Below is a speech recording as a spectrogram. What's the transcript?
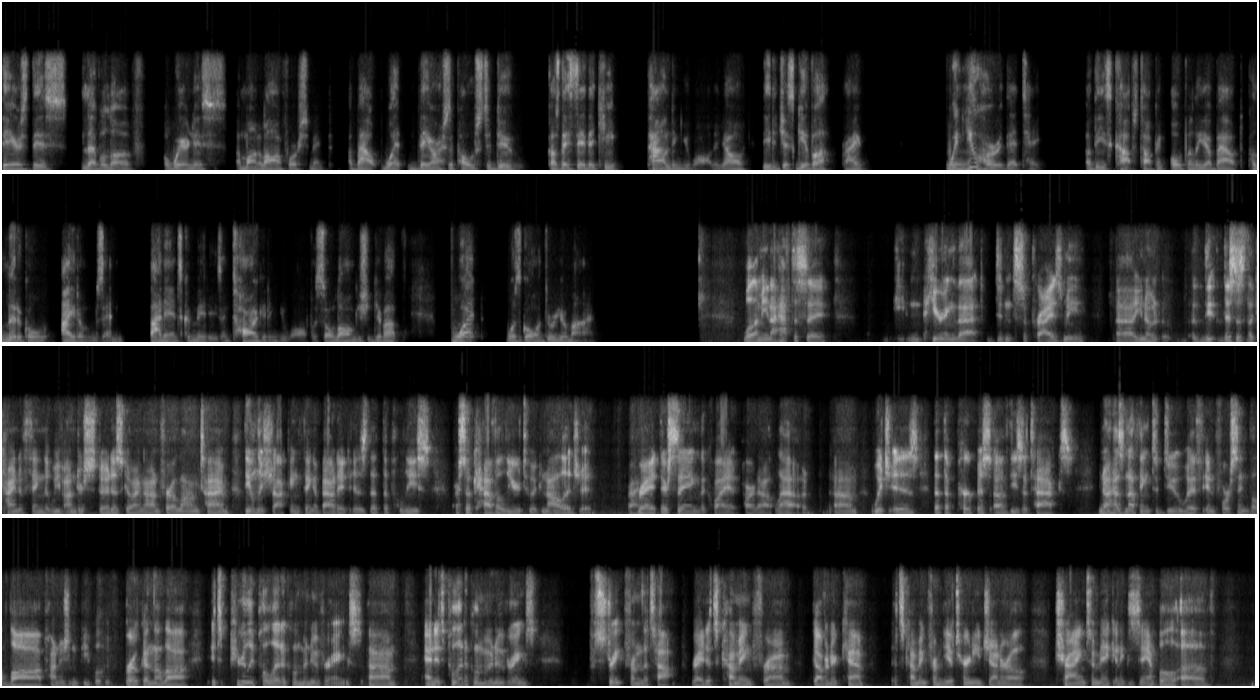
there's this level of awareness among law enforcement about what they are supposed to do. Because they say they keep pounding you all and y'all need to just give up, right? When you heard that tape of these cops talking openly about political items and finance committees and targeting you all for so long you should give up. What was going through your mind? Well, I mean, I have to say, hearing that didn't surprise me. Uh, you know, th- this is the kind of thing that we've understood is going on for a long time. The only shocking thing about it is that the police are so cavalier to acknowledge it. Right. right? They're saying the quiet part out loud, um, which is that the purpose of these attacks you know, has nothing to do with enforcing the law, punishing people who've broken the law. It's purely political maneuverings. Um, and it's political maneuverings straight from the top, right? It's coming from Governor Kemp, it's coming from the Attorney General trying to make an example of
